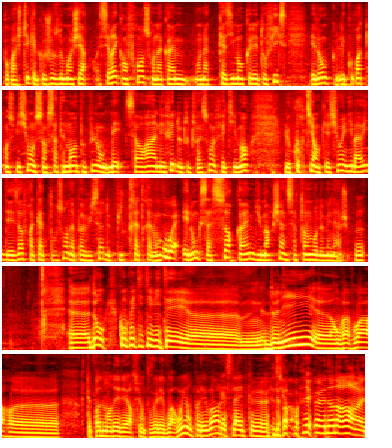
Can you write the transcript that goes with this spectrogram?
pour acheter quelque chose de moins cher. C'est vrai qu'en France, on a quand même, on a quasiment que des taux fixes, et donc les courroies de transmission sont certainement un peu plus longues. Mais ça aura un effet de toute façon, effectivement. Le courtier en question, il dit bah oui, des offres à 4%, on n'a pas vu ça depuis très très longtemps. Ouais. Et donc ça sort quand même du marché un certain nombre de ménages. Euh, donc, compétitivité, euh, Denis, euh, on va voir. Je t'ai pas demandé d'ailleurs si on pouvait les voir. Oui, on peut les voir, les slides que. Euh, non, non, non,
